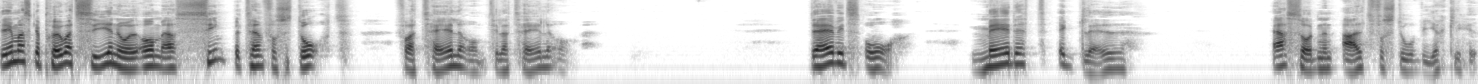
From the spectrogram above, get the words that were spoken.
Det man skal prøve at sige noget om er simpelthen for stort for at tale om, til at tale om. Davids ord, mættet er glæde, er sådan en alt for stor virkelighed.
